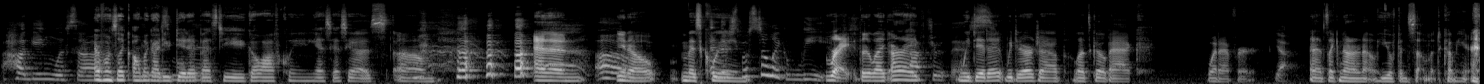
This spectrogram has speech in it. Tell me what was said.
hugging Lissa. Everyone's like, "Oh my god, you did it, moment. bestie! Go off, queen! Yes, yes, yes." Um, and then you know, Miss Queen. And they're supposed to like leave. right? They're like, "All right, we did it. We did our job. Let's go back. Whatever." Yeah. And it's like, "No, no, no! You have been summoned. Come here."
